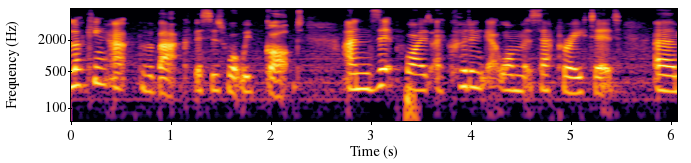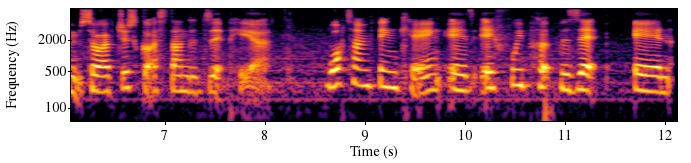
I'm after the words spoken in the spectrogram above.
Looking at the back, this is what we've got. And zip wise, I couldn't get one that separated, um, so I've just got a standard zip here. What I'm thinking is if we put the zip in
